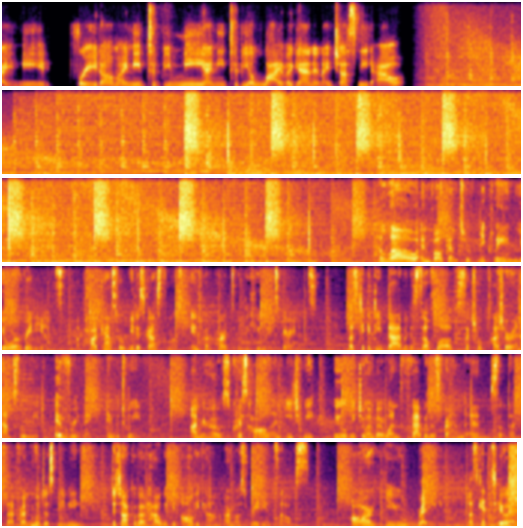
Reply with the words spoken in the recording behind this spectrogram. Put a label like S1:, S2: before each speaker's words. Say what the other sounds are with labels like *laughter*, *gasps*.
S1: I need freedom. I need to be me. I need to be alive again. And I just need out.
S2: Hello, and welcome to Reclaim Your Radiance, a podcast where we discuss the most intimate parts of the human experience. Let's take a deep dive into self love, sexual pleasure, and absolutely everything in between. I'm your host, Chris Hall, and each week we will be joined by one fabulous friend, and sometimes that friend will just be me, to talk about how we can all become our most radiant selves. Are you ready? Let's get to it.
